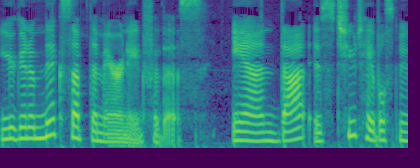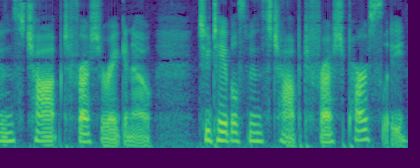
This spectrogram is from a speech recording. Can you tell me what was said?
you're going to mix up the marinade for this. And that is two tablespoons chopped fresh oregano, two tablespoons chopped fresh parsley,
